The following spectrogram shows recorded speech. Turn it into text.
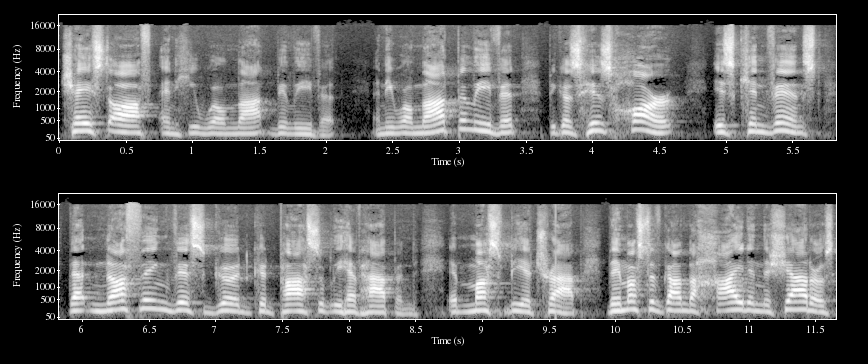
chased off, and he will not believe it. And he will not believe it because his heart is convinced that nothing this good could possibly have happened. It must be a trap. They must have gone to hide in the shadows,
